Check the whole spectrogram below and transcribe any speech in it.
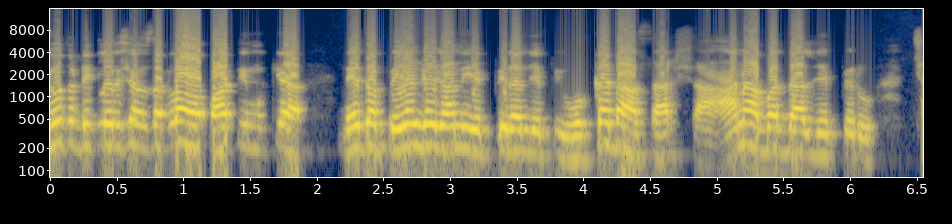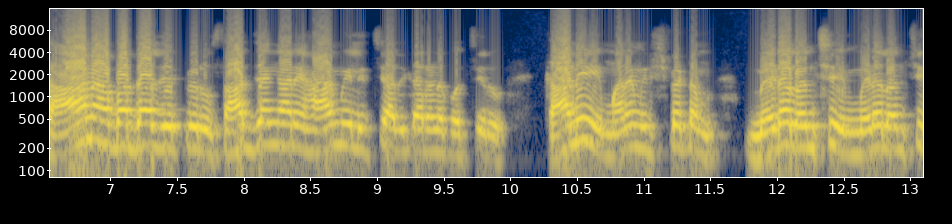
యూత్ డిక్లరేషన్ సభలో ఆ పార్టీ ముఖ్య నేత ప్రియాంక గాంధీ చెప్పిరని చెప్పి ఒక్కటా సార్ చాలా అబద్ధాలు చెప్పారు. చాలా అబద్ధాలు చెప్పారు. సాధ్యంగానే హామీలు ఇచ్చి అధికారంలోకి వచ్చారు. కానీ మనం ఇడిచిపెట్టం మెడలుంచి మెడలుంచి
